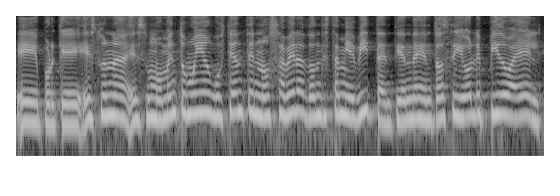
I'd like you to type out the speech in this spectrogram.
eh, porque es, una, es un momento muy angustiante no saber a dónde está mi Evita, ¿entiendes? Entonces yo le pido a él,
